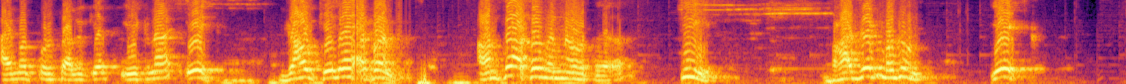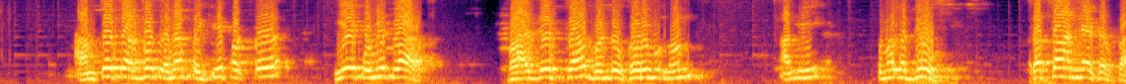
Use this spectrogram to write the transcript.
अहमदपूर तालुक्यात एक ना एक गाव केलंय आपण. आमचं असं म्हणणं होतं की भाजपमधून एक आमच्या चार पाच जणांपैकी फक्त एक उमेदवार भाजपचा बंडखोर म्हणून आम्ही तुम्हाला देऊ. सत्ता आणण्याकरता.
